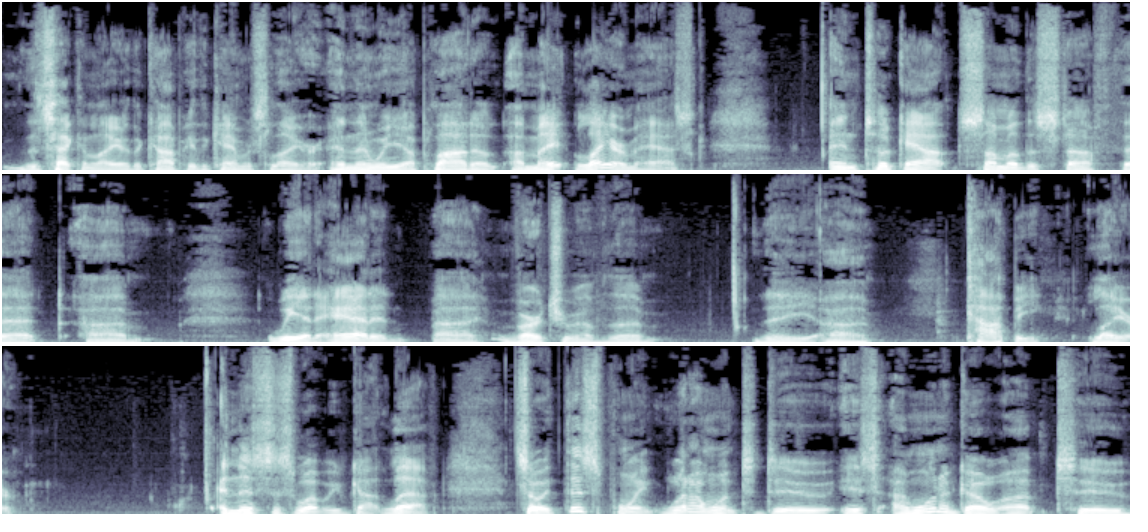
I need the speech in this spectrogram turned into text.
the second layer, the copy of the canvas layer, and then we applied a, a ma- layer mask and took out some of the stuff that um, we had added by virtue of the the uh, copy layer. And this is what we've got left. So at this point, what I want to do is I want to go up to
